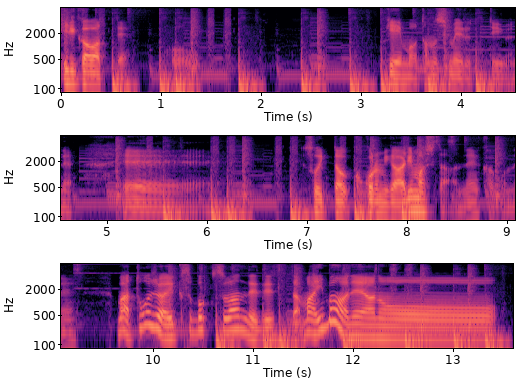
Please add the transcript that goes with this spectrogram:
切り替わって、こう、ゲームを楽しめるっていうね、えー、そういった試みがありましたね、過去ね。まあ当時は Xbox One で出てた、まあ今はね、あのー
